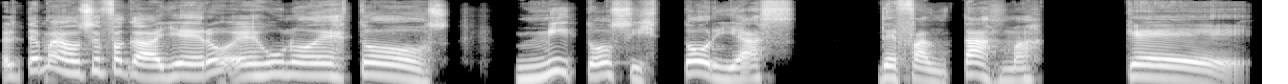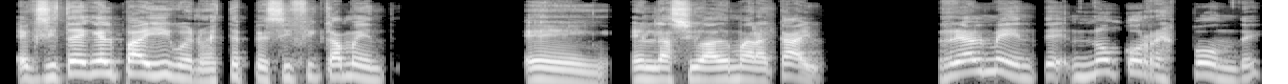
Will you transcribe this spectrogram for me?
El tema de Josefa Caballero es uno de estos mitos, historias de fantasmas que existen en el país, bueno, este específicamente en, en la ciudad de Maracaibo. Realmente no corresponde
